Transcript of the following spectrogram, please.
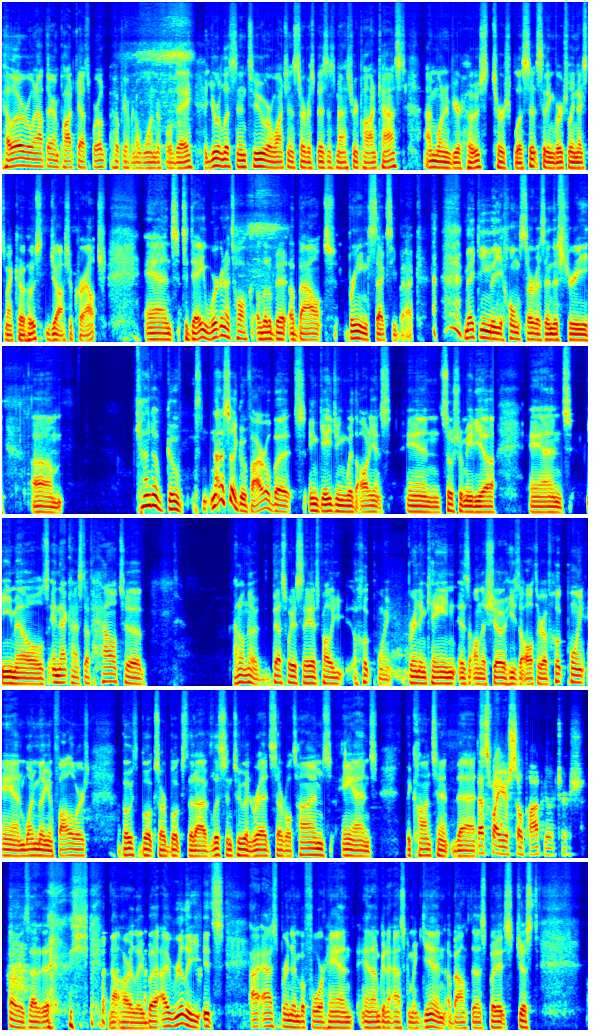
Hello, everyone out there in podcast world. I hope you're having a wonderful day. You're listening to or watching the Service Business Mastery podcast. I'm one of your hosts, Tersh Blissett, sitting virtually next to my co-host, Joshua Crouch. And today we're going to talk a little bit about bringing sexy back, making the home service industry um, kind of go, not necessarily go viral, but engaging with the audience in social media and emails and that kind of stuff. How to I don't know. The best way to say it is probably a hook point. Brendan Kane is on the show. He's the author of Hook Point and 1 Million Followers. Both books are books that I've listened to and read several times. And the content that. That's why you're so popular, Tersh. Oh, is that it? Not hardly. But I really, it's, I asked Brendan beforehand, and I'm going to ask him again about this, but it's just,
